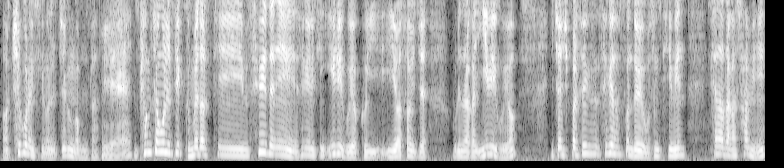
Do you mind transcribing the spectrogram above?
어, 최고 랭킹을 찍은 겁니다. 예. 평창올림픽 금메달팀 스웨덴이 세계 랭킹 1위고요. 그 이어서 이제 우리나라가 2위고요. 2018 세계선수권대회 우승팀인 캐나다가 3위,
